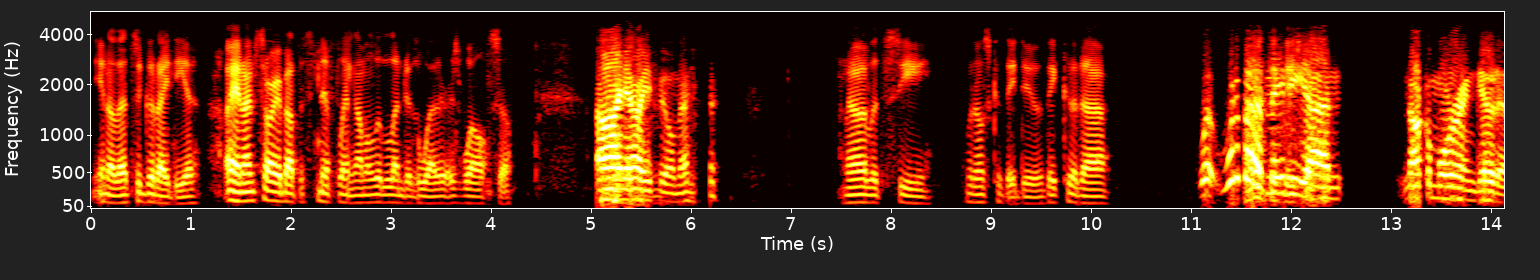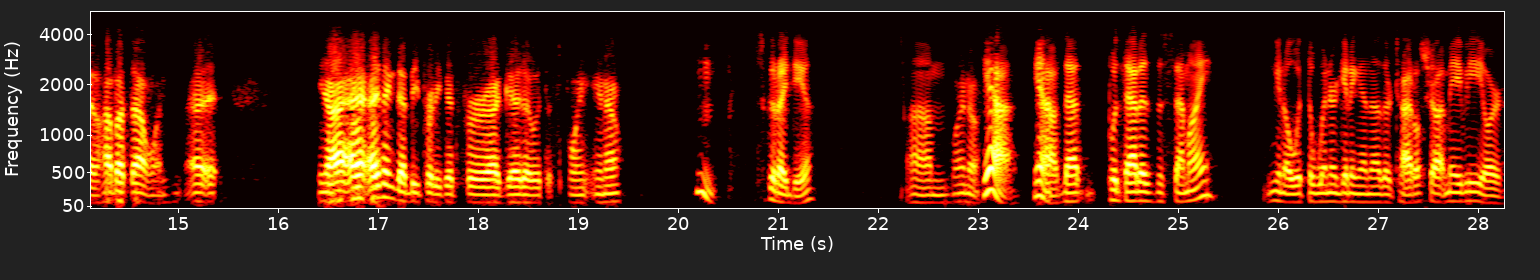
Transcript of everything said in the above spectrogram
you know, that's a good idea. And I'm sorry about the sniffling. I'm a little under the weather as well. So, Oh, I know how you feel, man. uh, let's see. What else could they do? They could. uh what What about maybe should. Nakamura and Goto? How about that one? Uh, you know, I I think that'd be pretty good for uh, Goto at this point. You know, Hmm. It's a good idea. Um, why not? yeah, yeah. That put that as the semi. You know, with the winner getting another title shot, maybe, or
